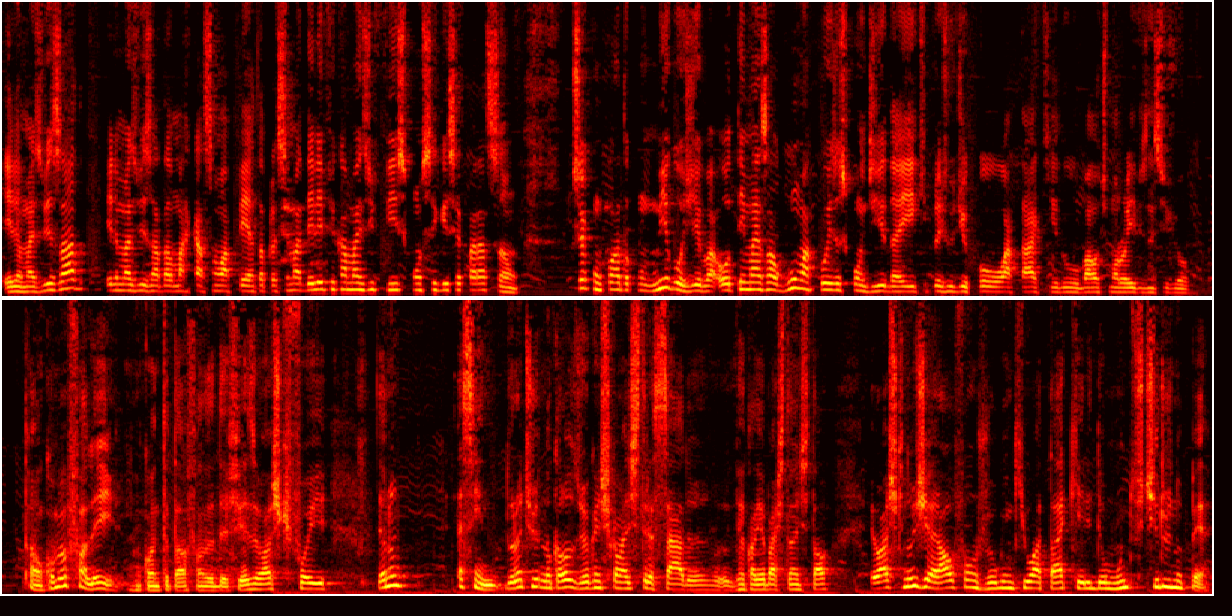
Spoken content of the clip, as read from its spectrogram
ele é mais visado, ele é mais visado, a marcação aperta para cima dele e fica mais difícil conseguir separação. Você concorda comigo, Giba? Ou tem mais alguma coisa escondida aí que prejudicou o ataque do Baltimore Ravens nesse jogo? Então, como eu falei, enquanto eu tava falando da defesa, eu acho que foi. Eu não. Assim, durante no calor do jogo a gente fica mais estressado, eu reclamei bastante e tal. Eu acho que no geral foi um jogo em que o ataque ele deu muitos tiros no pé.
